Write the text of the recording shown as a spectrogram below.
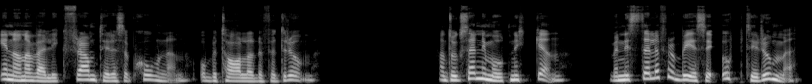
innan han väl gick fram till receptionen och betalade för ett rum. Han tog sedan emot nyckeln, men istället för att bege sig upp till rummet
